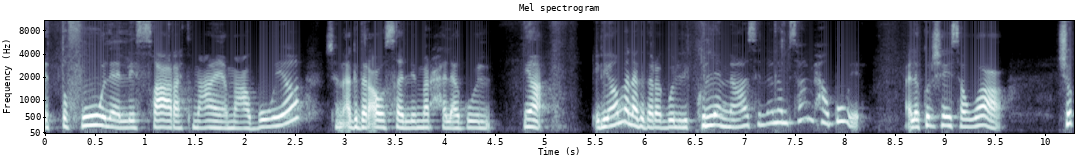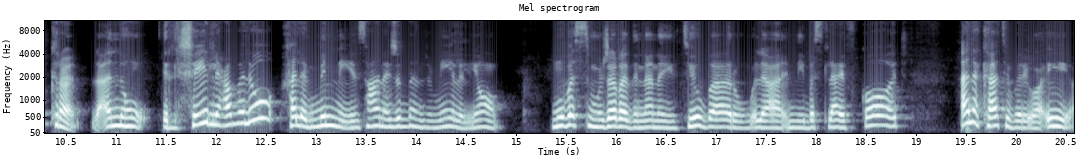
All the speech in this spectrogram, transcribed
الطفولة اللي صارت معايا مع أبويا عشان أقدر أوصل لمرحلة أقول يا اليوم أنا أقدر أقول لكل الناس إن أنا مسامحة أبويا على كل شيء سواه. شكرا لأنه الشيء اللي عمله خلق مني إنسانة جدا جميلة اليوم. مو بس مجرد إن أنا YouTuber ولا إني بس life coach أنا كاتبة روائية.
